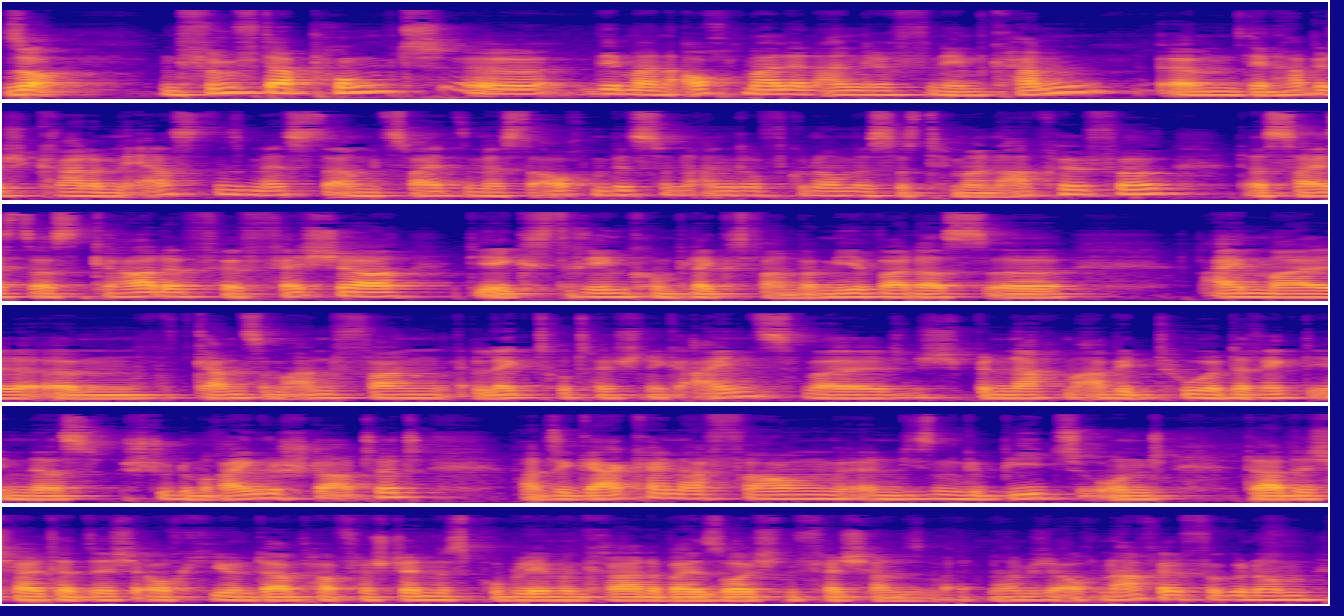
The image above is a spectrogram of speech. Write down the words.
So, ein fünfter Punkt, äh, den man auch mal in Angriff nehmen kann, ähm, den habe ich gerade im ersten Semester, im zweiten Semester auch ein bisschen in Angriff genommen, ist das Thema Nachhilfe. Das heißt, dass gerade für Fächer, die extrem komplex waren, bei mir war das äh, Einmal ähm, ganz am Anfang Elektrotechnik 1, weil ich bin nach dem Abitur direkt in das Studium reingestartet, hatte gar keine Erfahrung in diesem Gebiet und da hatte ich halt tatsächlich auch hier und da ein paar Verständnisprobleme, gerade bei solchen Fächern und so weiter. Da habe ich auch Nachhilfe genommen,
